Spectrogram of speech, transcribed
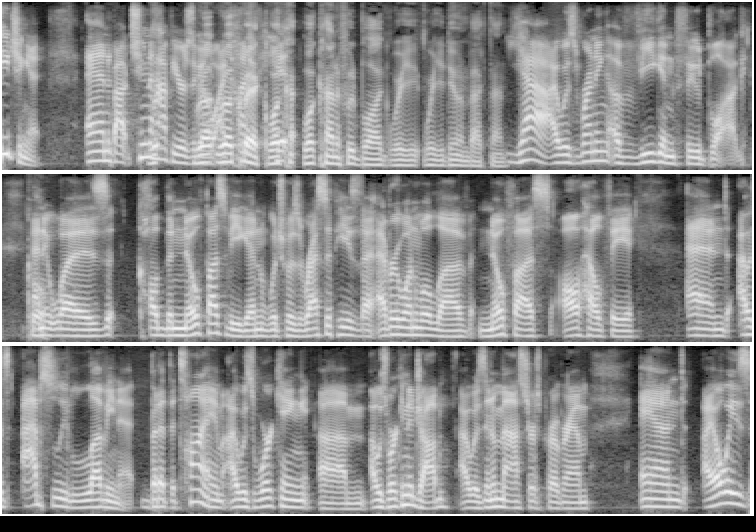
teaching it. And about two and a half years ago, real, real quick, what hit, what kind of food blog were you were you doing back then? Yeah, I was running a vegan food blog, cool. and it was called the No Fuss Vegan, which was recipes that everyone will love, no fuss, all healthy. And I was absolutely loving it. But at the time, I was working. Um, I was working a job. I was in a master's program, and I always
